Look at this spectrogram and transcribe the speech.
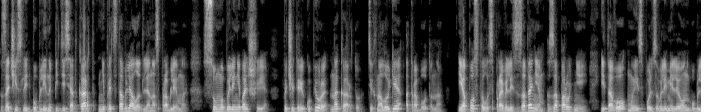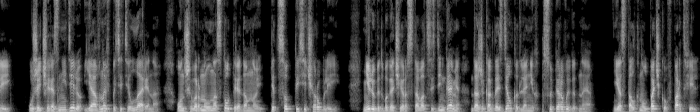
Зачислить бубли на 50 карт не представляло для нас проблемы. Суммы были небольшие. По 4 купюры на карту. Технология отработана. И апостолы справились с заданием за пару дней. Итого мы использовали миллион бублей. Уже через неделю я вновь посетил Ларина. Он швырнул на стол передо мной 500 тысяч рублей. Не любят богачи расставаться с деньгами, даже когда сделка для них супервыгодная. Я столкнул пачку в портфель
